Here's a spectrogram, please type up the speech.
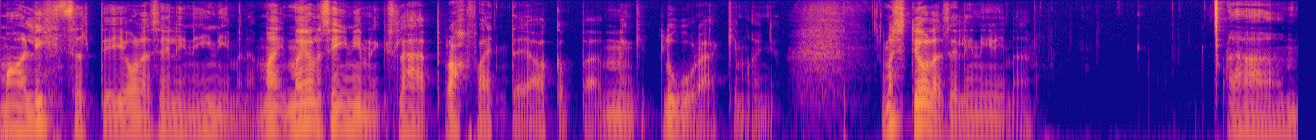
ma lihtsalt ei ole selline inimene, ma ma ei ole see inimene, kes läheb rahva ette ja hakkab äh, mingit lugu rääkima, on ju. ma lihtsalt ei ole selline inimene ähm,.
